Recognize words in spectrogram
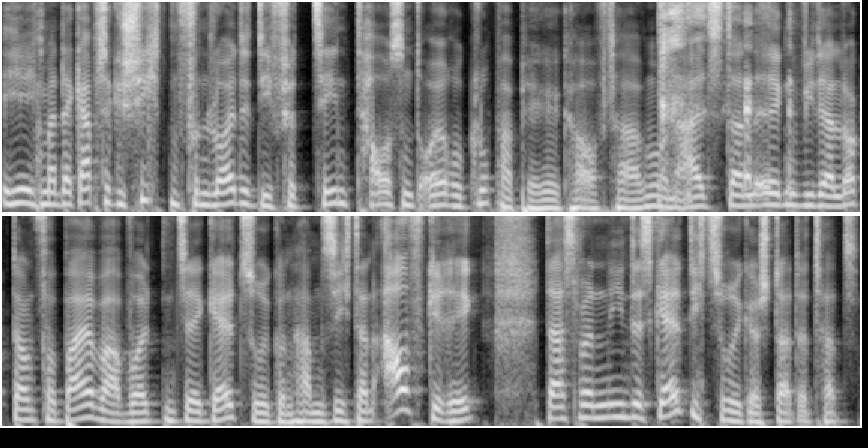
Ich meine, da gab es ja Geschichten von Leuten, die für 10.000 Euro Klopapier gekauft haben. Und als dann irgendwie der Lockdown vorbei war, wollten sie ihr Geld zurück und haben sich dann aufgeregt, dass man ihnen das Geld nicht zurückerstattet hat.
